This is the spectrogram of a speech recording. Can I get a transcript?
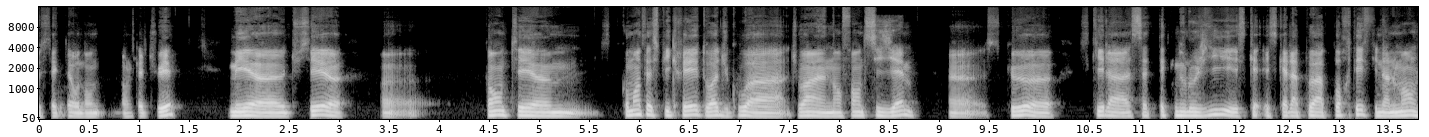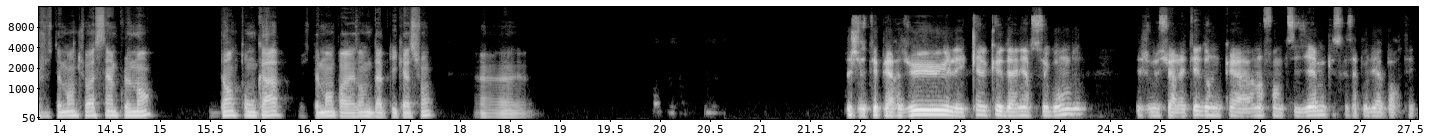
secteur dans, lequel tu es. Mais tu sais, quand comment t'expliquerais, toi, du coup, à tu vois, un enfant de sixième, euh, ce que euh, qu'est la, cette technologie et ce qu'elle peut apporter finalement, justement, tu vois, simplement, dans ton cas, justement, par exemple, d'application euh... J'étais perdu les quelques dernières secondes et je me suis arrêté. Donc, à un enfant de sixième, qu'est-ce que ça peut lui apporter?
